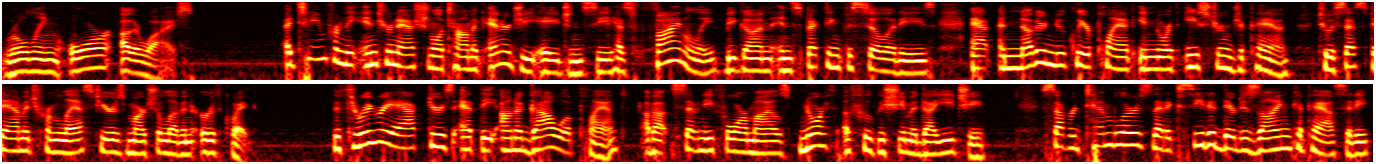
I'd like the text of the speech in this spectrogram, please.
rolling or otherwise. A team from the International Atomic Energy Agency has finally begun inspecting facilities at another nuclear plant in northeastern Japan to assess damage from last year's March 11 earthquake. The three reactors at the Onagawa plant, about 74 miles north of Fukushima Daiichi, suffered temblors that exceeded their design capacity,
